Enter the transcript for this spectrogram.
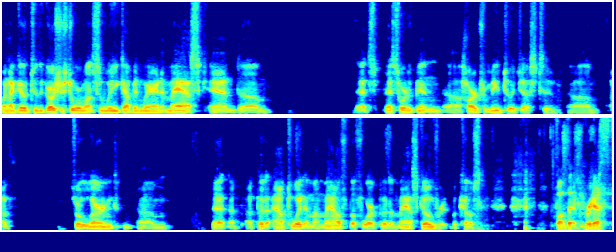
when I go to the grocery store once a week, I've been wearing a mask, and um, that's that's sort of been uh, hard for me to adjust to. Um, I've sort of learned um, that I, I, put an Altoid in my mouth before I put a mask over it because of that breath.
